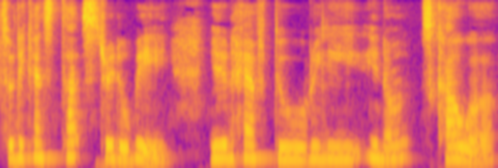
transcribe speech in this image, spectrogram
so they can start straight away. You don't have to really, you know, scour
